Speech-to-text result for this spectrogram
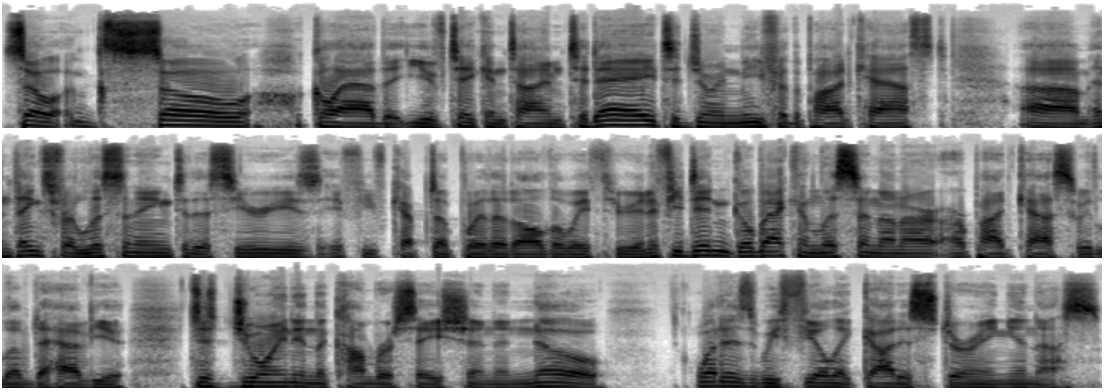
So, so glad that you've taken time today to join me for the podcast. Um, and thanks for listening to the series if you've kept up with it all the way through. And if you didn't, go back and listen on our, our podcast. We'd love to have you just join in the conversation and know what is we feel like God is stirring in us.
